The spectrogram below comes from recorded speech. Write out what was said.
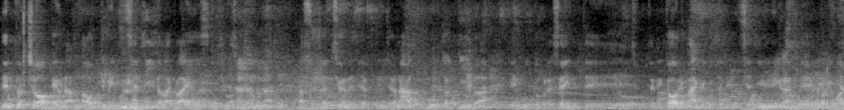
Detto ciò è un'ottima iniziativa, la CLAISI è un'associazione di artigianato molto attiva e molto presente sul territorio ma anche con delle iniziative di grande qualità.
